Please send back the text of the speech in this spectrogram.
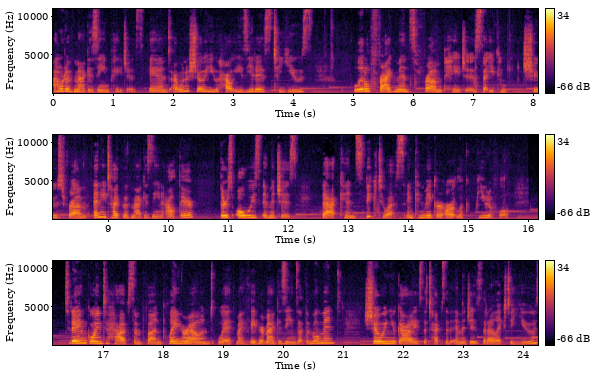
out of magazine pages. And I want to show you how easy it is to use little fragments from pages that you can choose from any type of magazine out there. There's always images that can speak to us and can make our art look beautiful. Today I'm going to have some fun playing around with my favorite magazines at the moment, showing you guys the types of images that I like to use,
